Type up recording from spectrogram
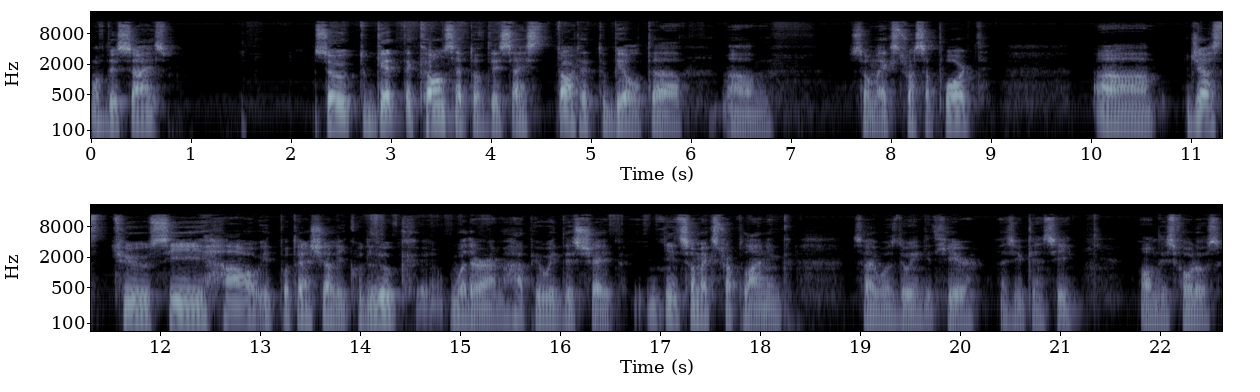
of this size. So to get the concept of this, I started to build uh, um, some extra support uh, just to see how it potentially could look, whether I'm happy with this shape. It needs some extra planning. So I was doing it here, as you can see on these photos.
